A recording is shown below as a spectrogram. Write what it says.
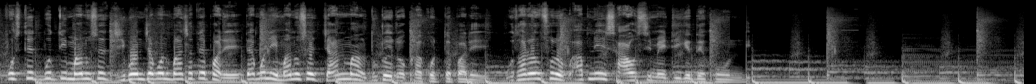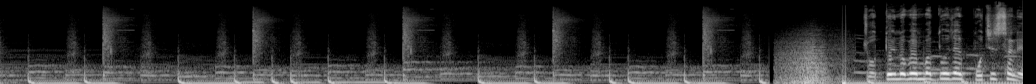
উপস্থিত বুদ্ধি মানুষের জীবন যেমন বাঁচাতে পারে তেমনি মানুষের জানমাল দুটোই রক্ষা করতে পারে। উদাহরণস্বরূপ, আপনি এই সাহসী মেয়েটিকে দেখুন। চোদ্দই নভেম্বর দু সালে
